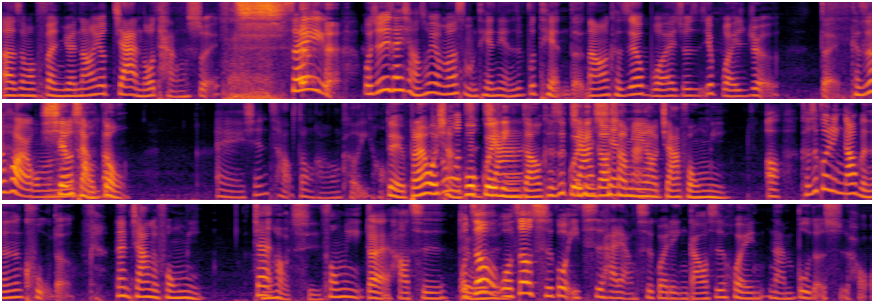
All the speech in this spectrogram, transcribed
呃，什么粉圆，然后又加很多糖水，所以我就一直在想说有没有什么甜点是不甜的，然后可是又不会就是又不会热，对。可是后来我们没有想到，哎，仙草冻好像可以吼。对，本来我想过龟苓膏，可是龟苓膏上面要加蜂蜜哦。可是龟苓膏本身是苦的，但加了蜂蜜，很好吃。蜂蜜对，好吃。我只有我只有吃过一次还两次龟苓膏，是回南部的时候，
